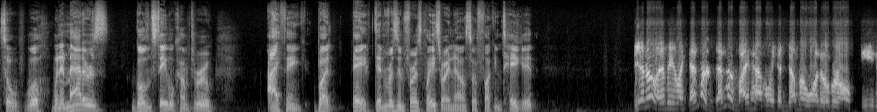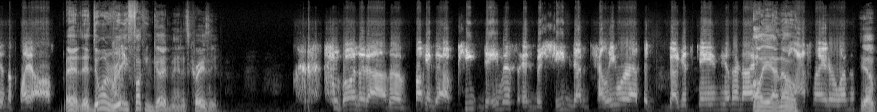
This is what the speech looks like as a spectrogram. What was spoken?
so well when it matters, Golden State will come through. I think, but hey, Denver's in first place right now, so fucking take it. You know, I mean, like Denver. Denver might have like a number one overall seed in the playoffs. Yeah, they're doing really fucking good, man. It's crazy. what was it? Uh, the fucking uh, Pete Davis and Machine Gun Kelly were at the Nuggets game the other night. Oh yeah, I know. last night or when. Yep.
